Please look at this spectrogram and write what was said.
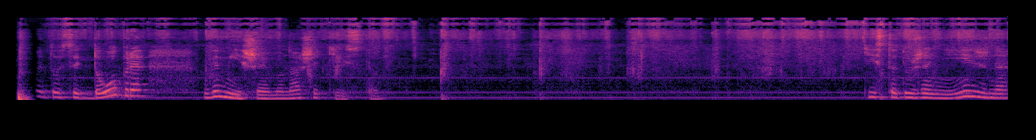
Ми досить добре вимішуємо наше тісто. Тісто дуже ніжне,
